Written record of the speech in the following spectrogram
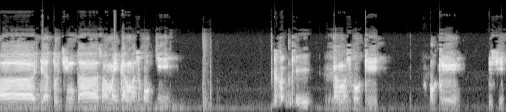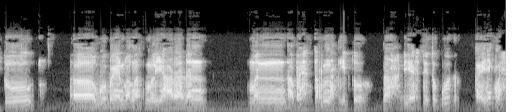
eh jatuh cinta sama ikan mas koki. oke ikan mas koki. Oke, di situ eh, gue pengen banget melihara dan men apa ternak itu. Nah di SD tuh gue kayaknya kelas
